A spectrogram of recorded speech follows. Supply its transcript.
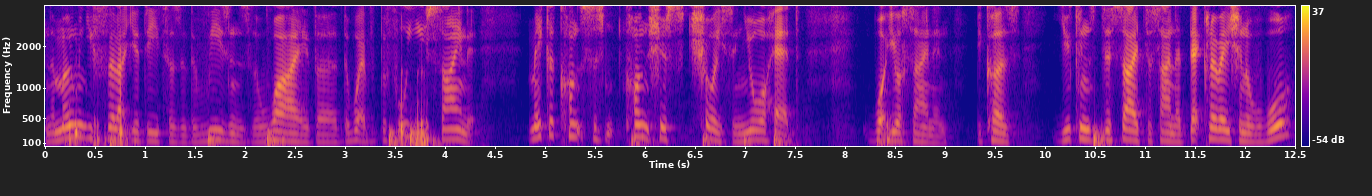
the moment you fill out your details of the reasons, the why, the, the whatever, before you sign it, make a conscious, conscious choice in your head what you're signing because you can decide to sign a declaration of war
